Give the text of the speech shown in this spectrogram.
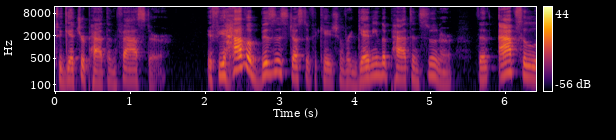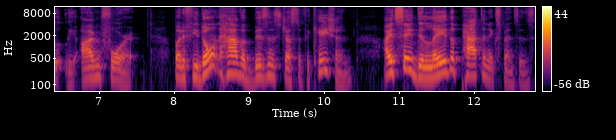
to get your patent faster. If you have a business justification for getting the patent sooner, then absolutely, I'm for it. But if you don't have a business justification, I'd say delay the patent expenses.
